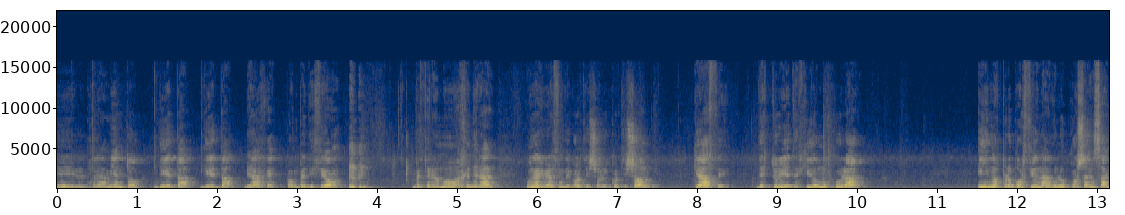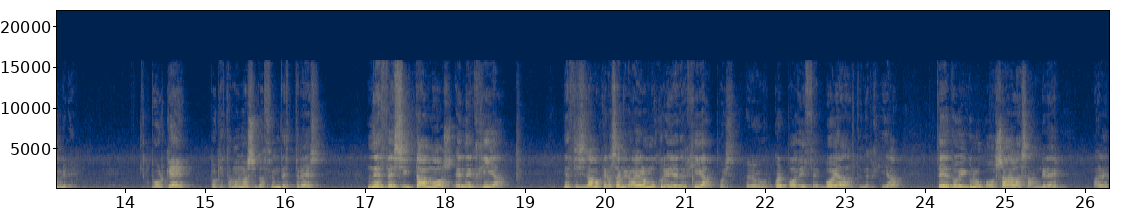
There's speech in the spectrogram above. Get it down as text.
entrenamiento, dieta, dieta, viaje, competición, empezamos a generar una liberación de cortisol. El cortisol, ¿qué hace? Destruye tejido muscular y nos proporciona glucosa en sangre. ¿Por qué? Porque estamos en una situación de estrés. Necesitamos energía. Necesitamos que la sangre vaya a los músculos y energía. Pues el cuerpo dice, voy a darte energía. Te doy glucosa a la sangre. ¿vale?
